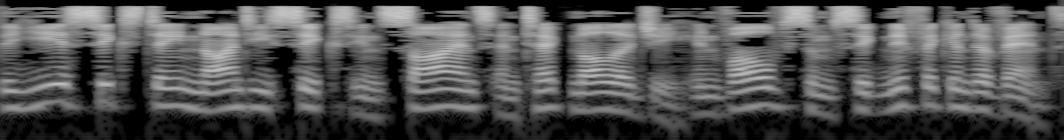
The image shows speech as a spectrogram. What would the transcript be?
The year 1696 in science and technology involved some significant events.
